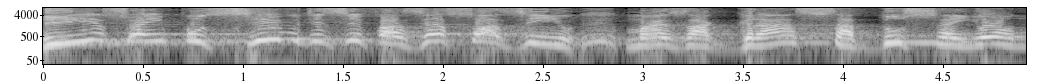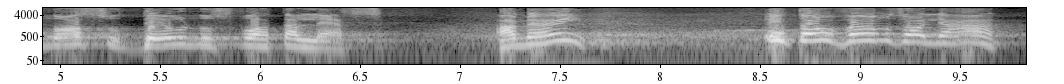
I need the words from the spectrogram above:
E isso é impossível de se fazer sozinho, mas a graça do Senhor nosso Deus nos fortalece. Amém? Então vamos olhar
